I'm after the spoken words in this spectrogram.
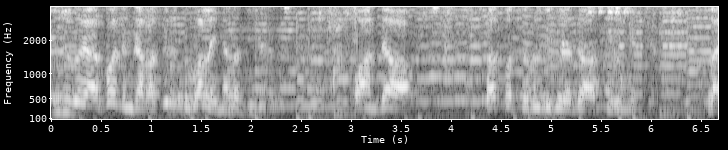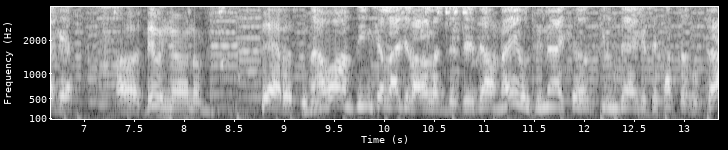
চুরি করে আর কদিন খাবা? চুরি তো করলেই না লাগি। পান দেওয়া সৎপত্র রুজি করে দেওয়া কিরম লাগে। হ্যাঁ দেখুন না মানে চেহারা চুরি না ওয়ান তো ইনশাল্লাহ আজ ভালো লাগতেছে দেওয়া নাই। ওই দিনে আইসো কিরম দেখা গেছে খাপটা খুপটা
